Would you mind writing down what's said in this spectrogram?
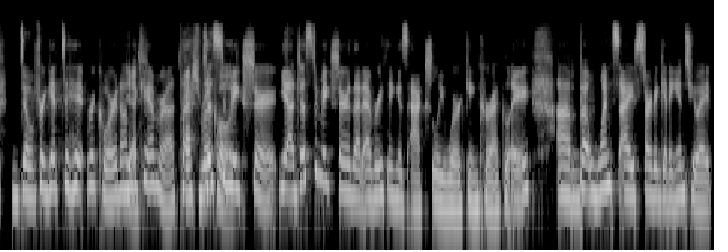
Don't forget to hit record on yes. the camera. Press record. Just to make sure. Yeah, just to make sure that everything is actually working correctly. Um, but once I started getting into it,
